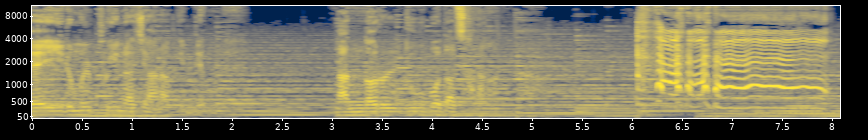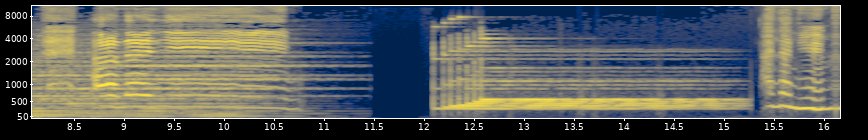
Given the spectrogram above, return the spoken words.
내 이름을 부인하지 않았기 때문에 난 너를 누구보다 사랑한다. 하나님. 하나님,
